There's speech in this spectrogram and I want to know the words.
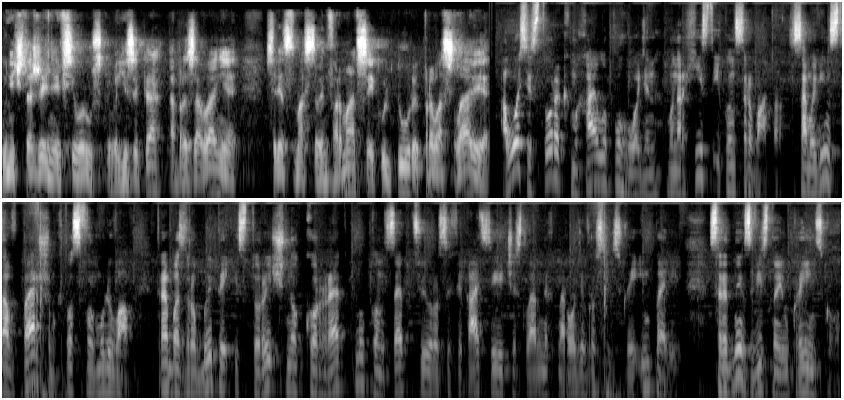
уничтожения всего русского языка, образования, средств массовой информации, культуры, православия. А ось історик Михайло Погодін, монархіст і консерватор. Саме він став першим, хто сформулював: треба зробити історично коректну концепцію русифікації численних народів Російської імперії. Серед них, звісно, і українського.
